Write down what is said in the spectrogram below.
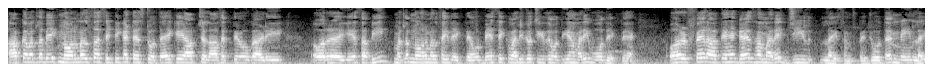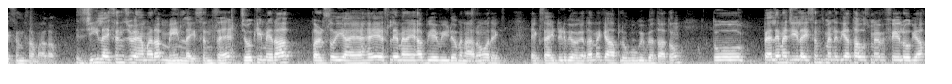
आपका मतलब एक नॉर्मल सा सिटी का टेस्ट होता है कि आप चला सकते हो गाड़ी और ये सभी मतलब नॉर्मल सा ही देखते हैं। वो बेसिक वाली जो चीज़ें होती है हमारी, वो देखते हैं। और फिर आते हैं गैस हमारे जी लाइसेंस पे, जो होता है मेन लाइसेंस हमारा। जी लाइसेंस जो है हमारा मेन लाइसेंस है, जो कि मेरा परसों ही आया है, इसलिए मैं अब ये वीडियो बना रहा हूँ और एक्साइटेड भी हो गया था। मैं क्या आप लोगों को भी बताता हूँ। तो पहले मैं जी लाइसेंस मैंने दिया था, उसमें फेल हो गया।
